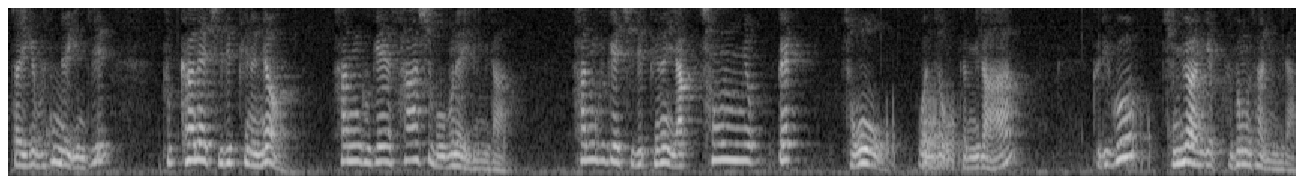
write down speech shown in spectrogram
자 이게 무슨 얘기인지 북한의 GDP는요. 한국의 45분의 1입니다. 한국의 GDP는 약 1600조 원 정도 됩니다. 그리고 중요한 게 부동산입니다.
